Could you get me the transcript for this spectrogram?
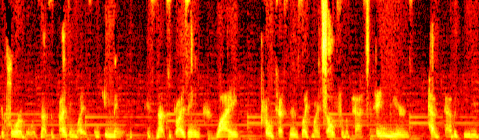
deplorable. It's not surprising why it's inhumane. It's not surprising why protesters like myself for the past 10 years have advocated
